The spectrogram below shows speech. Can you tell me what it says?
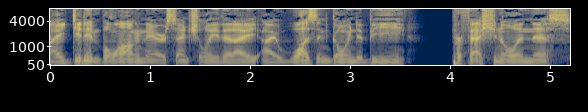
I didn't belong there essentially that I I wasn't going to be professional in this.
